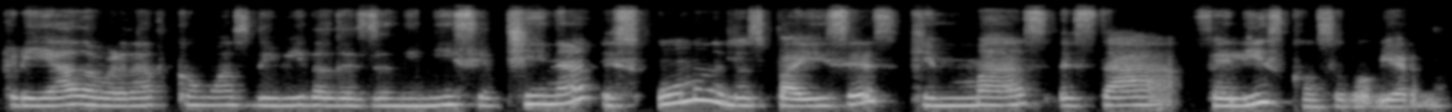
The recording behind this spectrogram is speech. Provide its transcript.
criado, ¿verdad? Cómo has vivido desde un inicio. China es uno de los países que más está feliz con su gobierno,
